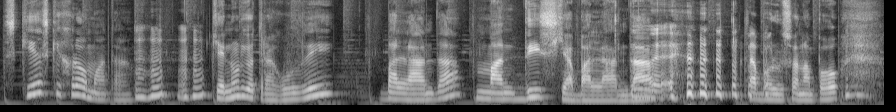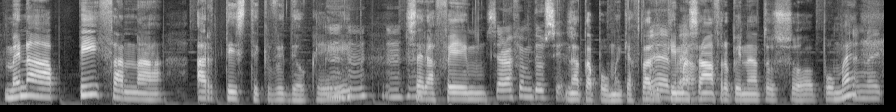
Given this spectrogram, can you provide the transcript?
σκιές και χρώματα. Καινούριο τραγούδι, μπαλάντα, μαντίσια μπαλάντα, Ναι. θα μπορούσα να πω, με ένα απίθανα artistic video clip, Σεραφείμ, Σεράφιμ Ντούσια. να τα πούμε και αυτά δικοί Βέβαια. μας άνθρωποι να τους ο, πούμε. Εννοείται.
